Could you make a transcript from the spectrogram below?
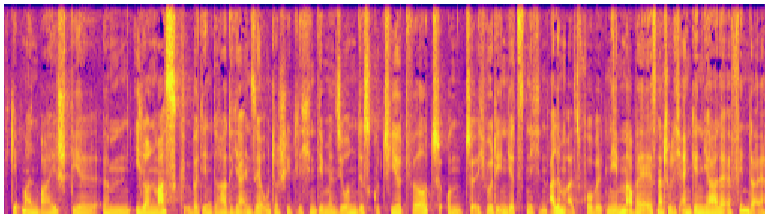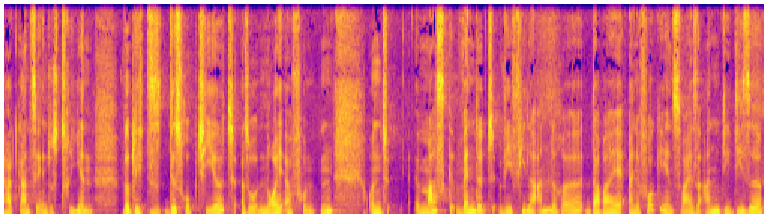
ich gebe mal ein Beispiel. Ähm, Elon Musk, über den gerade ja in sehr unterschiedlichen Dimensionen diskutiert wird, und ich würde ihn jetzt nicht in allem als Vorbild nehmen, aber er ist natürlich ein genialer Erfinder. Er hat ganze Industrien wirklich disruptiert, also neu erfunden. Und Musk wendet wie viele andere dabei eine Vorgehensweise an, die diese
